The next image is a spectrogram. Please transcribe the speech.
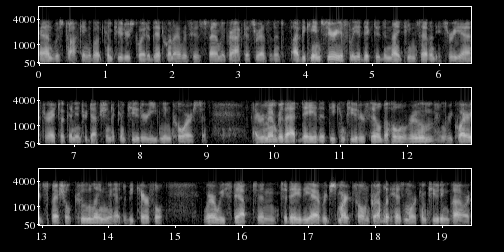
and was talking about computers quite a bit when I was his family practice resident. I became seriously addicted in 1973 after I took an introduction introduction to computer evening course. And I remember that day that the computer filled the whole room and required special cooling. We had to be careful where we stepped, and today the average smartphone probably has more computing power.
